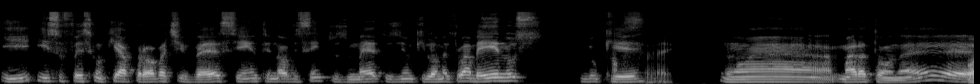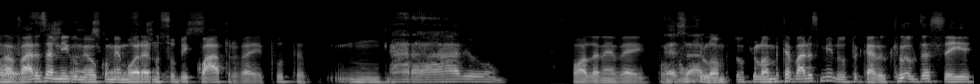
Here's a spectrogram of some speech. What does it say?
e isso fez com que a prova tivesse entre 900 metros e um quilômetro a menos do que Nossa, uma maratona. Porra, É vários amigos meus comemorando sub frustrante. 4, velho. Puta, hum, Caralho, Foda, né, velho? Um quilômetro, um quilômetro é vários minutos, cara. Um quilômetro é seis,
